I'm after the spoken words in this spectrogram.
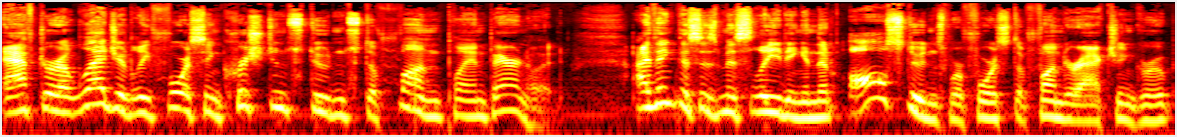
after allegedly forcing Christian students to fund Planned Parenthood. I think this is misleading in that all students were forced to fund her action group,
